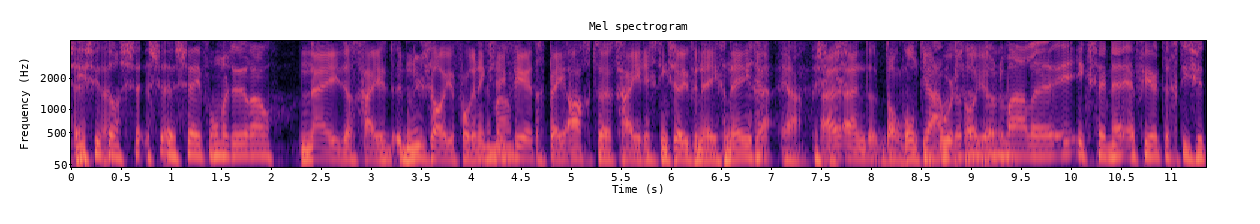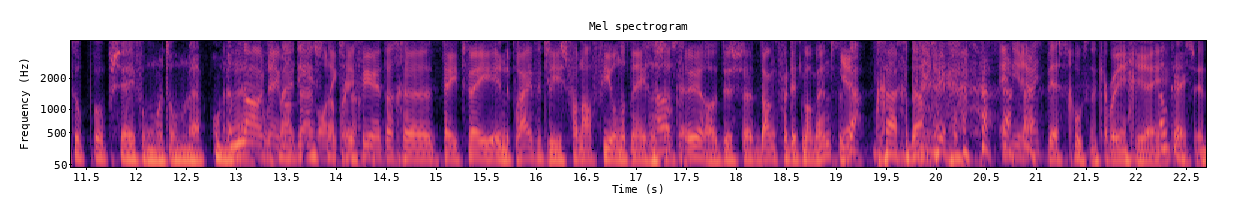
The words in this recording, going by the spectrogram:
Die zit dan z- z- 700 euro. Nee, dan ga je, nu zal je voor een In de maand? XC40 P8 eh, ga je richting 799. Ja, ja, precies. Hè, en dan rond die ja, koers de, zal de, je... de normale XC40 die zit op, op 700 om, eh, om nabij, Nou, nee, mij, want de we hebben al een instapper. XC40 eh, T2 in de private lease vanaf 469 Oké. euro. Dus eh, dank voor dit moment. Ja, graag gedaan. En die rijdt best goed, want ik heb erin gereden. Oké. Dus, eh, eh,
